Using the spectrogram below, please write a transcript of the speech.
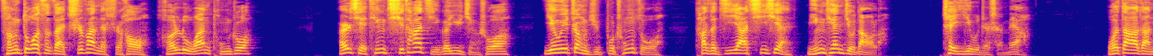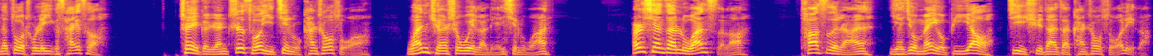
曾多次在吃饭的时候和陆安同桌，而且听其他几个狱警说，因为证据不充足。他的羁押期限明天就到了，这意味着什么呀？我大胆地做出了一个猜测：这个人之所以进入看守所，完全是为了联系陆安，而现在陆安死了，他自然也就没有必要继续待在看守所里了。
